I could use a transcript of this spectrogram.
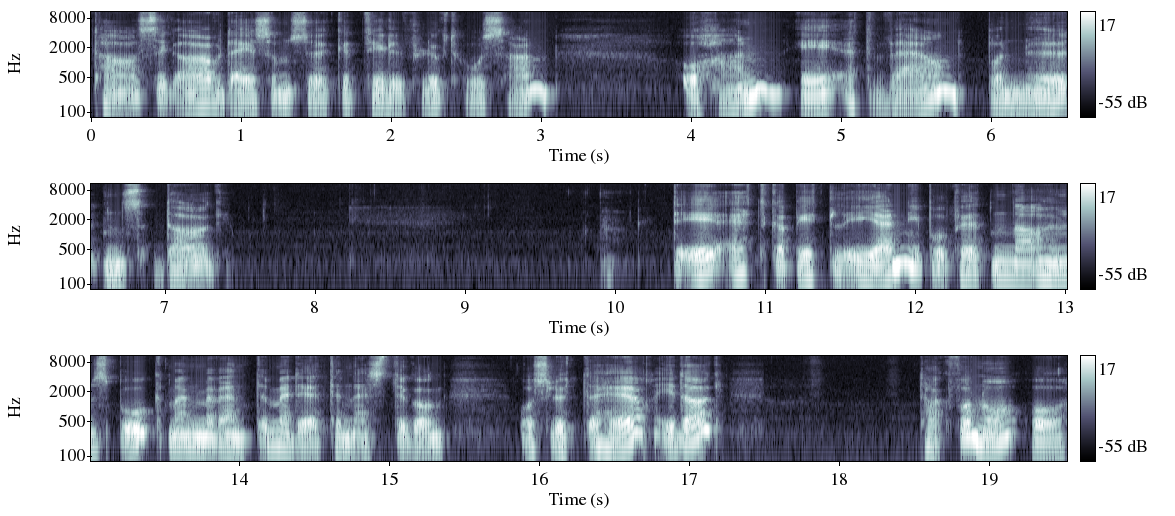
tar seg av de som søker tilflukt hos Han, og Han er et vern på nødens dag. Det er ett kapittel igjen i profeten Nahums bok, men vi venter med det til neste gang, og slutter her i dag. Takk for nå, og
